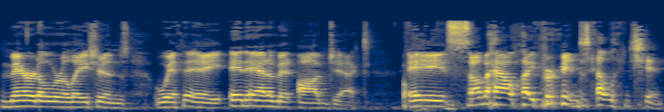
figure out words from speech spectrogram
marital relations with a inanimate object, a somehow hyper intelligent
